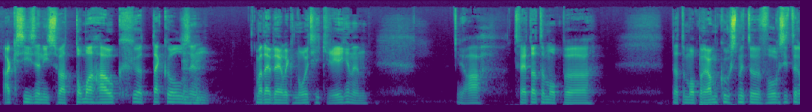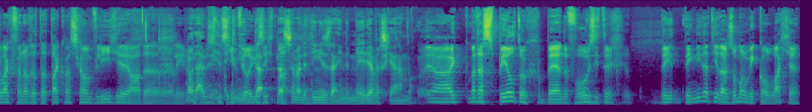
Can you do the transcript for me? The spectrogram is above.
acties en iets wat tomahawk eh, tackles. en, maar dat heb je eigenlijk nooit gekregen. En ja, het feit dat hem op, uh, dat hem op ramkoers met de voorzitter lag vanaf dat dat dak was gaan vliegen, ja, de, allee, maar dat is misschien veel gezegd. Dat, dat, zijn maar de dingen die in de media verschijnen. Maar... Ja, ik, maar dat speelt toch bij de voorzitter. Ik denk niet dat hij daar zomaar mee kon lachen.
